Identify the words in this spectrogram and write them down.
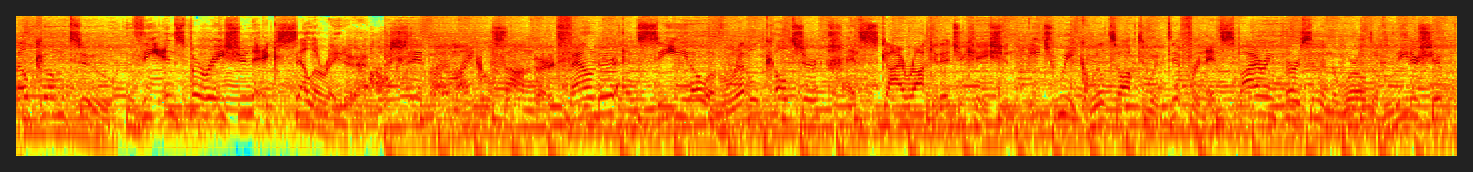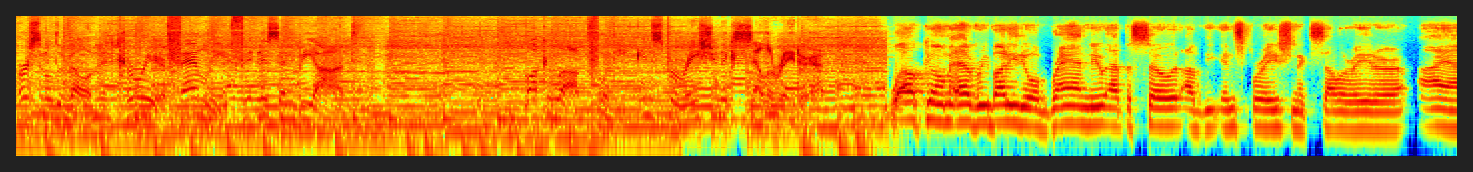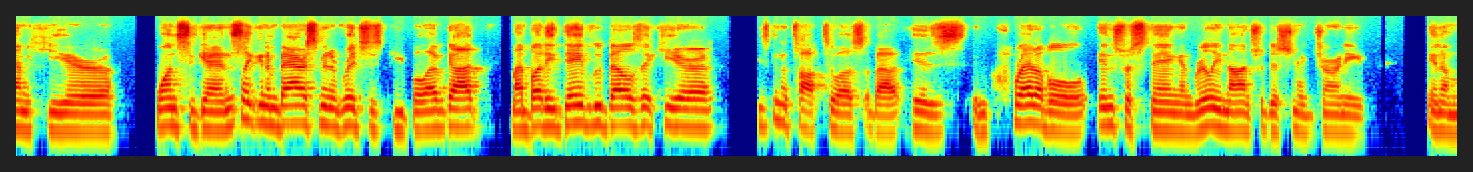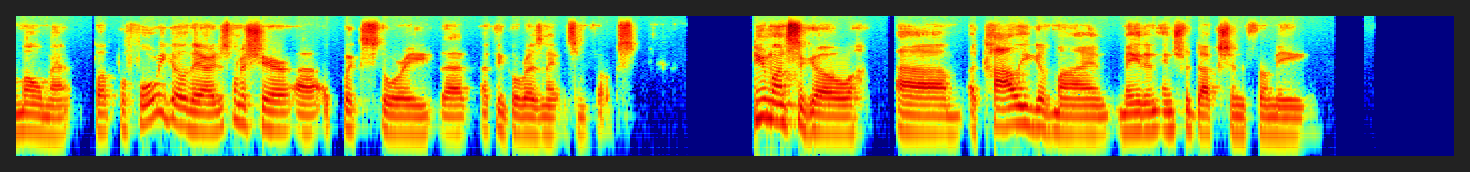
Welcome to the Inspiration Accelerator, hosted by Michael Sonbert, founder and CEO of Rebel Culture and Skyrocket Education. Each week, we'll talk to a different, inspiring person in the world of leadership, personal development, career, family, fitness, and beyond. Buckle up for the Inspiration Accelerator. Welcome, everybody, to a brand new episode of the Inspiration Accelerator. I am here once again. It's like an embarrassment of riches, people. I've got my buddy Dave Lubelczyk here. He's going to talk to us about his incredible, interesting, and really non traditional journey in a moment. But before we go there, I just want to share uh, a quick story that I think will resonate with some folks. A few months ago, um, a colleague of mine made an introduction for me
